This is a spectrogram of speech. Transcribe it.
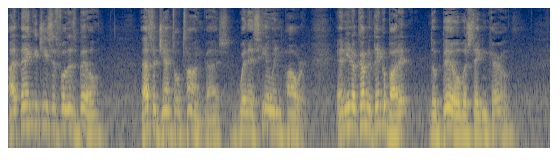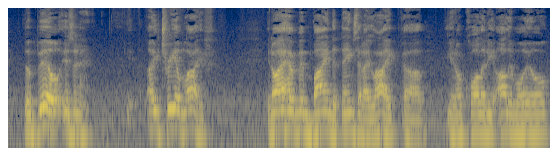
I thank you, Jesus, for this bill. That's a gentle tongue, guys, with its healing power. And you know, come to think about it, the bill was taken care of. The bill is a, a tree of life. You know, I have been buying the things that I like, uh, you know, quality olive oil,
